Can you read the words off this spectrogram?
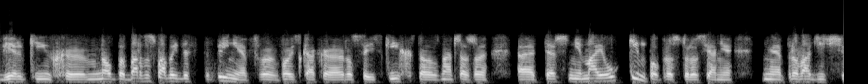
wielkich, no, bardzo słabej dyscyplinie w wojskach rosyjskich. To oznacza, że też nie mają kim po prostu Rosjanie prowadzić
